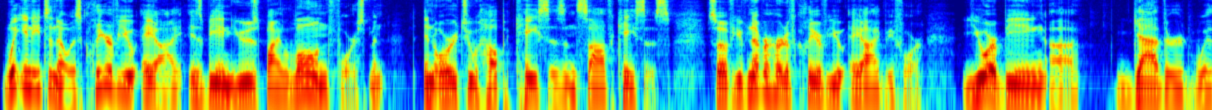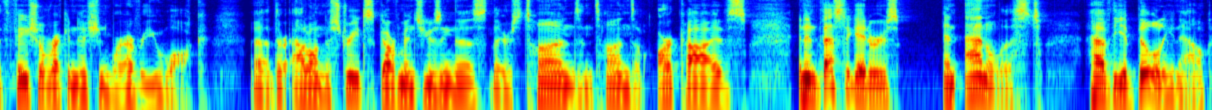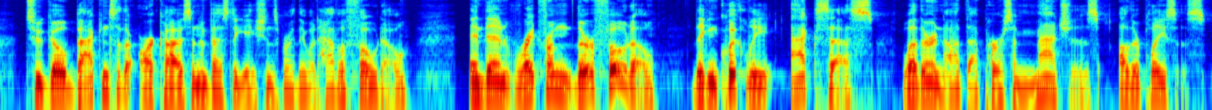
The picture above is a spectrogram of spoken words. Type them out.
What you need to know is Clearview AI is being used by law enforcement in order to help cases and solve cases. So if you've never heard of Clearview AI before, you are being uh, gathered with facial recognition wherever you walk. Uh, they're out on the streets, government's using this. There's tons and tons of archives. And investigators and analysts have the ability now to go back into the archives and investigations where they would have a photo. And then, right from their photo, they can quickly access whether or not that person matches other places.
